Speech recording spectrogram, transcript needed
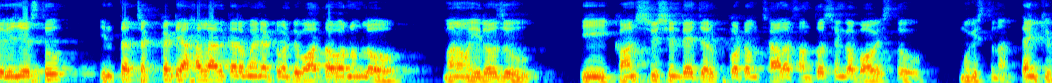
తెలియజేస్తూ ఇంత చక్కటి ఆహ్లాదకరమైనటువంటి వాతావరణంలో మనం ఈరోజు ఈ కాన్స్టిట్యూషన్ డే జరుపుకోవటం చాలా సంతోషంగా భావిస్తూ ముగిస్తున్నాను. Thank you.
